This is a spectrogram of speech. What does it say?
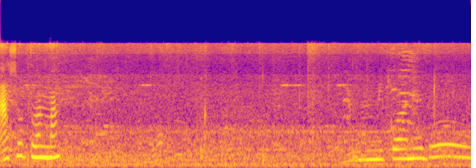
asup teman mah memikulannya tuh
